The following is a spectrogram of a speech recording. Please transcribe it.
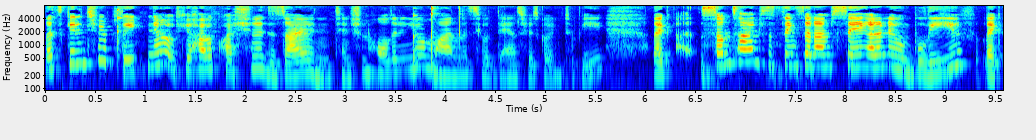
Let's get into your plate now. If you have a question a desire an intention hold it in your mind let's see what the answer is going to be. Like uh, sometimes the things that i'm saying i don't even believe like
